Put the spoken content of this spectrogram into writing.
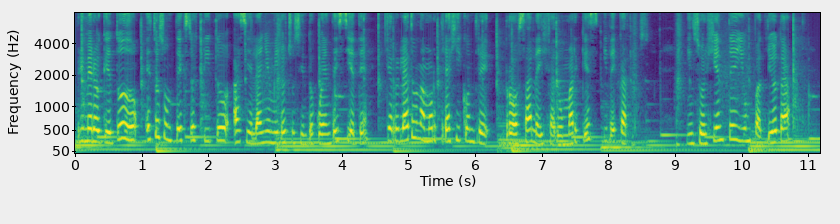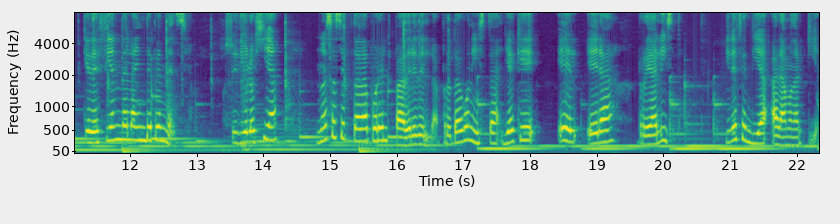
Primero que todo, esto es un texto escrito hacia el año 1847 que relata un amor trágico entre Rosa, la hija de un marqués, y de Carlos, insurgente y un patriota que defiende la independencia. Su ideología no es aceptada por el padre de la protagonista ya que él era realista y defendía a la monarquía.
